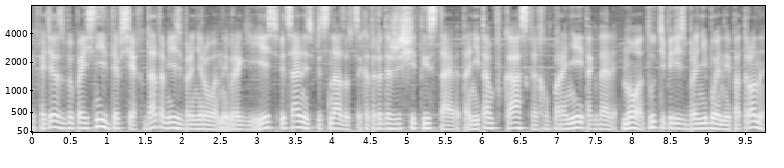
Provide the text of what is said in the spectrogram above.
И хотелось бы пояснить для всех, да, там есть бронированные враги, есть специальные спецназовцы, которые даже щиты ставят, они там в касках, в броне и так далее. Но тут теперь есть бронебойные патроны,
